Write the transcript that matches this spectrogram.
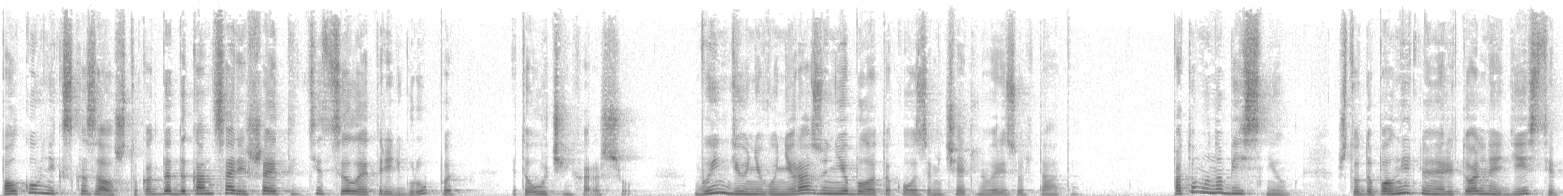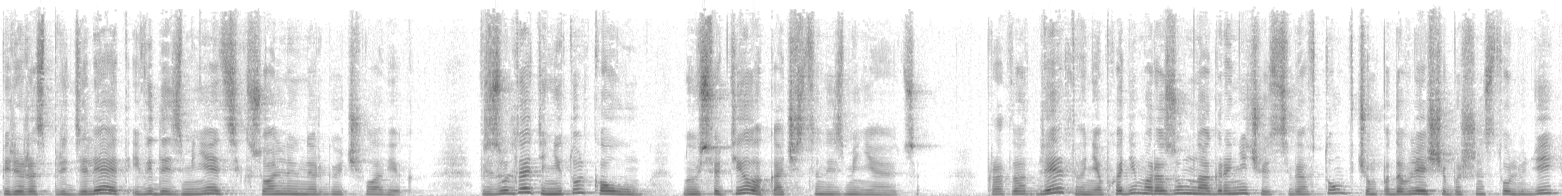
Полковник сказал, что когда до конца решает идти целая треть группы, это очень хорошо. В Индии у него ни разу не было такого замечательного результата. Потом он объяснил, что дополнительное ритуальное действие перераспределяет и видоизменяет сексуальную энергию человека. В результате не только ум, но и все тело качественно изменяются. Правда, для этого необходимо разумно ограничивать себя в том, в чем подавляющее большинство людей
